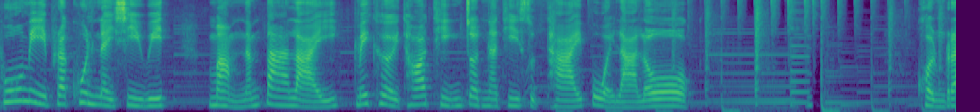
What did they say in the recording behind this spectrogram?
ผู้มีพระคุณในชีวิต หม่ำน้ำตาไหลไม่เคยทอดทิ้งจนนาทีสุดท้ายป่วยลาโลก คนแร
